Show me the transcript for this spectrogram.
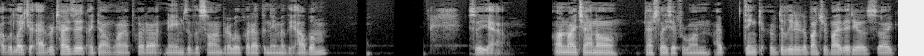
I would like to advertise it. I don't want to put out names of the song, but I will put out the name of the album. So yeah, on my channel, National Lace for one. I think I've deleted a bunch of my videos. So like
